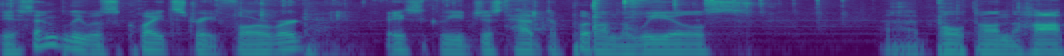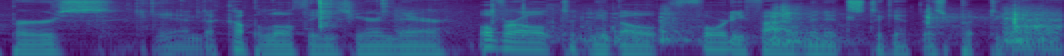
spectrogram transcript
The assembly was quite straightforward. Basically, you just had to put on the wheels, uh, bolt on the hoppers, and a couple little things here and there. Overall, it took me about 45 minutes to get this put together.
